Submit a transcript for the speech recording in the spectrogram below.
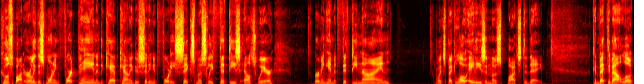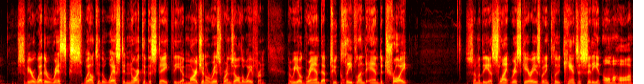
Cool spot early this morning. Fort Payne in DeKalb County. They're sitting at 46, mostly 50s elsewhere. Birmingham at 59. We'll expect low 80s in most spots today. Convective outlook. Severe weather risks well to the west and north of the state. The uh, marginal risk runs all the way from the Rio Grande up to Cleveland and Detroit. Some of the uh, slight risk areas would include Kansas City and Omaha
